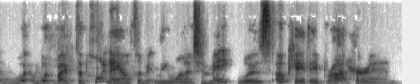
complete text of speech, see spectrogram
what, what my, the point I ultimately wanted to make was okay. They brought her in.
